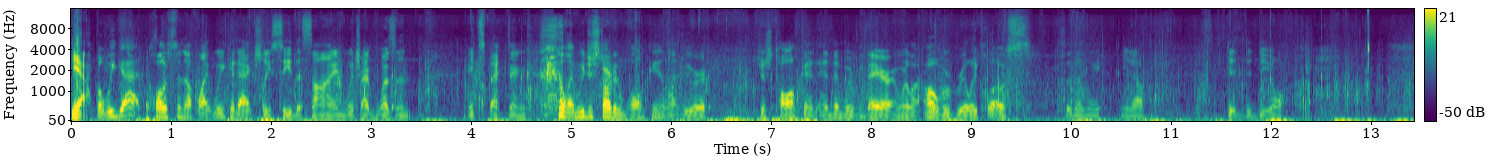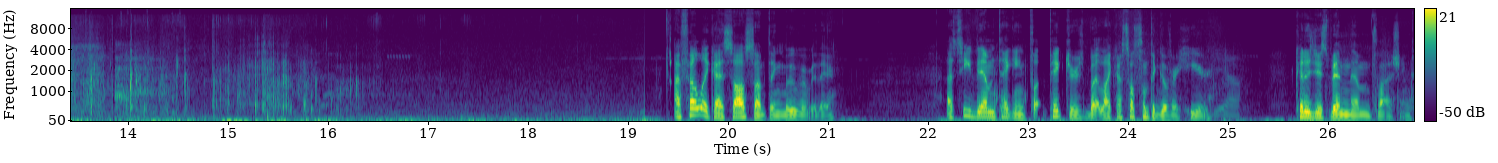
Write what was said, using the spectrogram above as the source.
Yeah. But we got close enough, like, we could actually see the sign, which I wasn't expecting. like, we just started walking, and, like, we were just talking, and then we were there, and we're like, oh, we're really close. So then we, you know, did the deal. I felt like I saw something move over there. I see them taking f- pictures, but like I saw something over here. Yeah. Could have just been them flashing.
